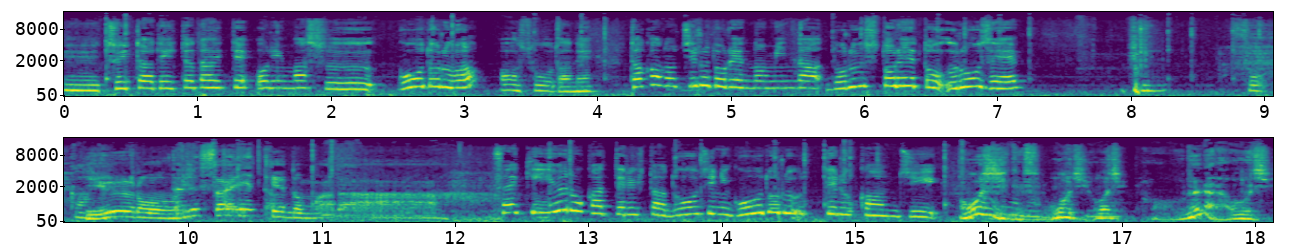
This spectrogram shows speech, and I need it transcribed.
えー、ツイッターで頂いております5ドルは？あそうだね。高野チルドレンのみんなドルストレート売ろうぜユーロ売りたいけどまだ。最近ユーロ買ってる人は同時に5ドル売ってる感じ。王子です。王子王子。もう売るなら王子。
